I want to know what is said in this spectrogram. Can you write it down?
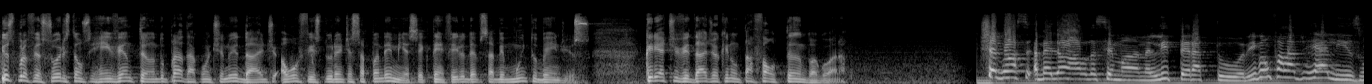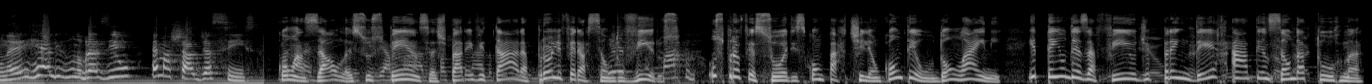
E os professores estão se reinventando para dar continuidade ao ofício durante essa pandemia. Você que tem filho deve saber muito bem disso. Criatividade é o que não está faltando agora. Chegou a melhor aula da semana, literatura. E vamos falar de realismo, né? E realismo no Brasil é Machado de Assis. Com as aulas suspensas para evitar a proliferação do vírus, os professores compartilham conteúdo online e têm o desafio de prender a atenção da turma.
